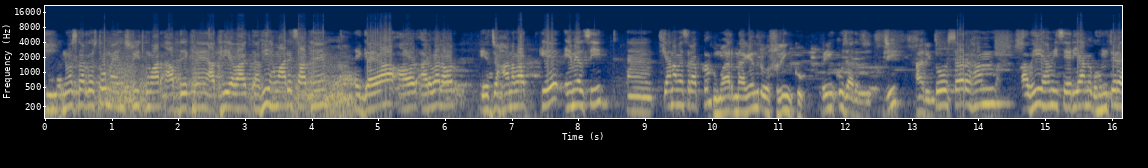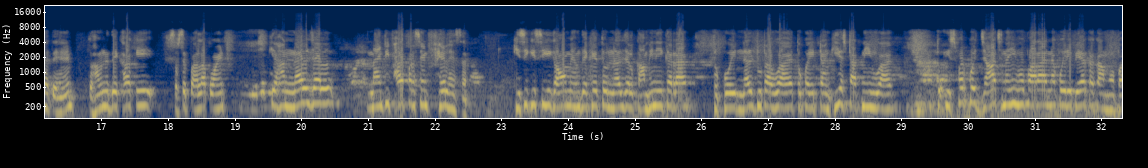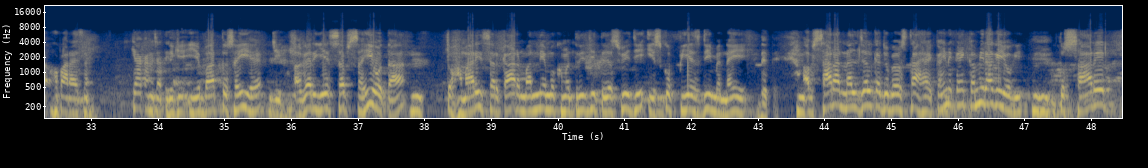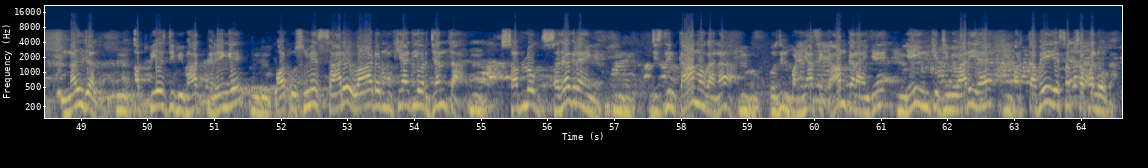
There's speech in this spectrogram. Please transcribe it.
नमस्कार दोस्तों मैं हूँ सुजीत कुमार। आप देख रहे हैं आखिरी आवाज़। अभी हमारे साथ हैं गया और अरवल और जहानाबाद के एमएलसी क्या नाम है सर आपका? कुमार नागेंद्र और रिंकू। रिंकू यादव जी। जी? हाँ तो सर हम अभी हम इस एरिया में घूमते रहते हैं तो हमने देखा कि सबसे पहला पॉइंट कि यहाँ नल जल 95 परसेंट फेल है सर। किसी किसी के गाँव में हम देखें तो नल जल काम ही नहीं कर रहा है तो कोई नल टूटा हुआ है तो कहीं टंकी स्टार्ट नहीं हुआ है तो इस पर कोई जाँच नहीं हो पा रहा है ना कोई रिपेयर का काम हो पा, हो पा रहा है सर। क्या कहना चाहते हैं? देखिए ये बात तो सही है। जी। अगर ये सब सही होता हम्म, तो हमारी सरकार माननीय मुख्यमंत्री जी तेजस्वी जी इसको पीएचडी में नहीं देते। अब सारा नल जल का जो व्यवस्था है कहीं ना कहीं कमी रह गई होगी। हम्म, तो सारे नल जल अब पीएचडी विभाग करेंगे और उसमें सारे वार्ड और मुखिया जी और जनता सब लोग सजग रहेंगे। जिस दिन काम होगा ना उस दिन बढ़िया से काम कराएँगे यही उनकी जिम्मेवारी है और तभी ये सब सफल होगा।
